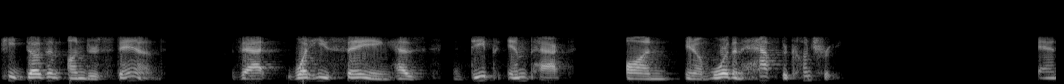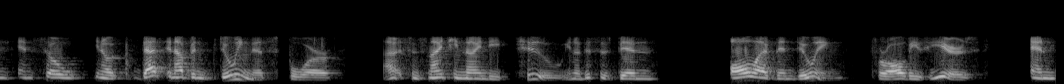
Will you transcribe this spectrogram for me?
he doesn't understand that what he's saying has deep impact on you know more than half the country and and so you know that and I've been doing this for uh, since 1992 you know this has been all I've been doing for all these years and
